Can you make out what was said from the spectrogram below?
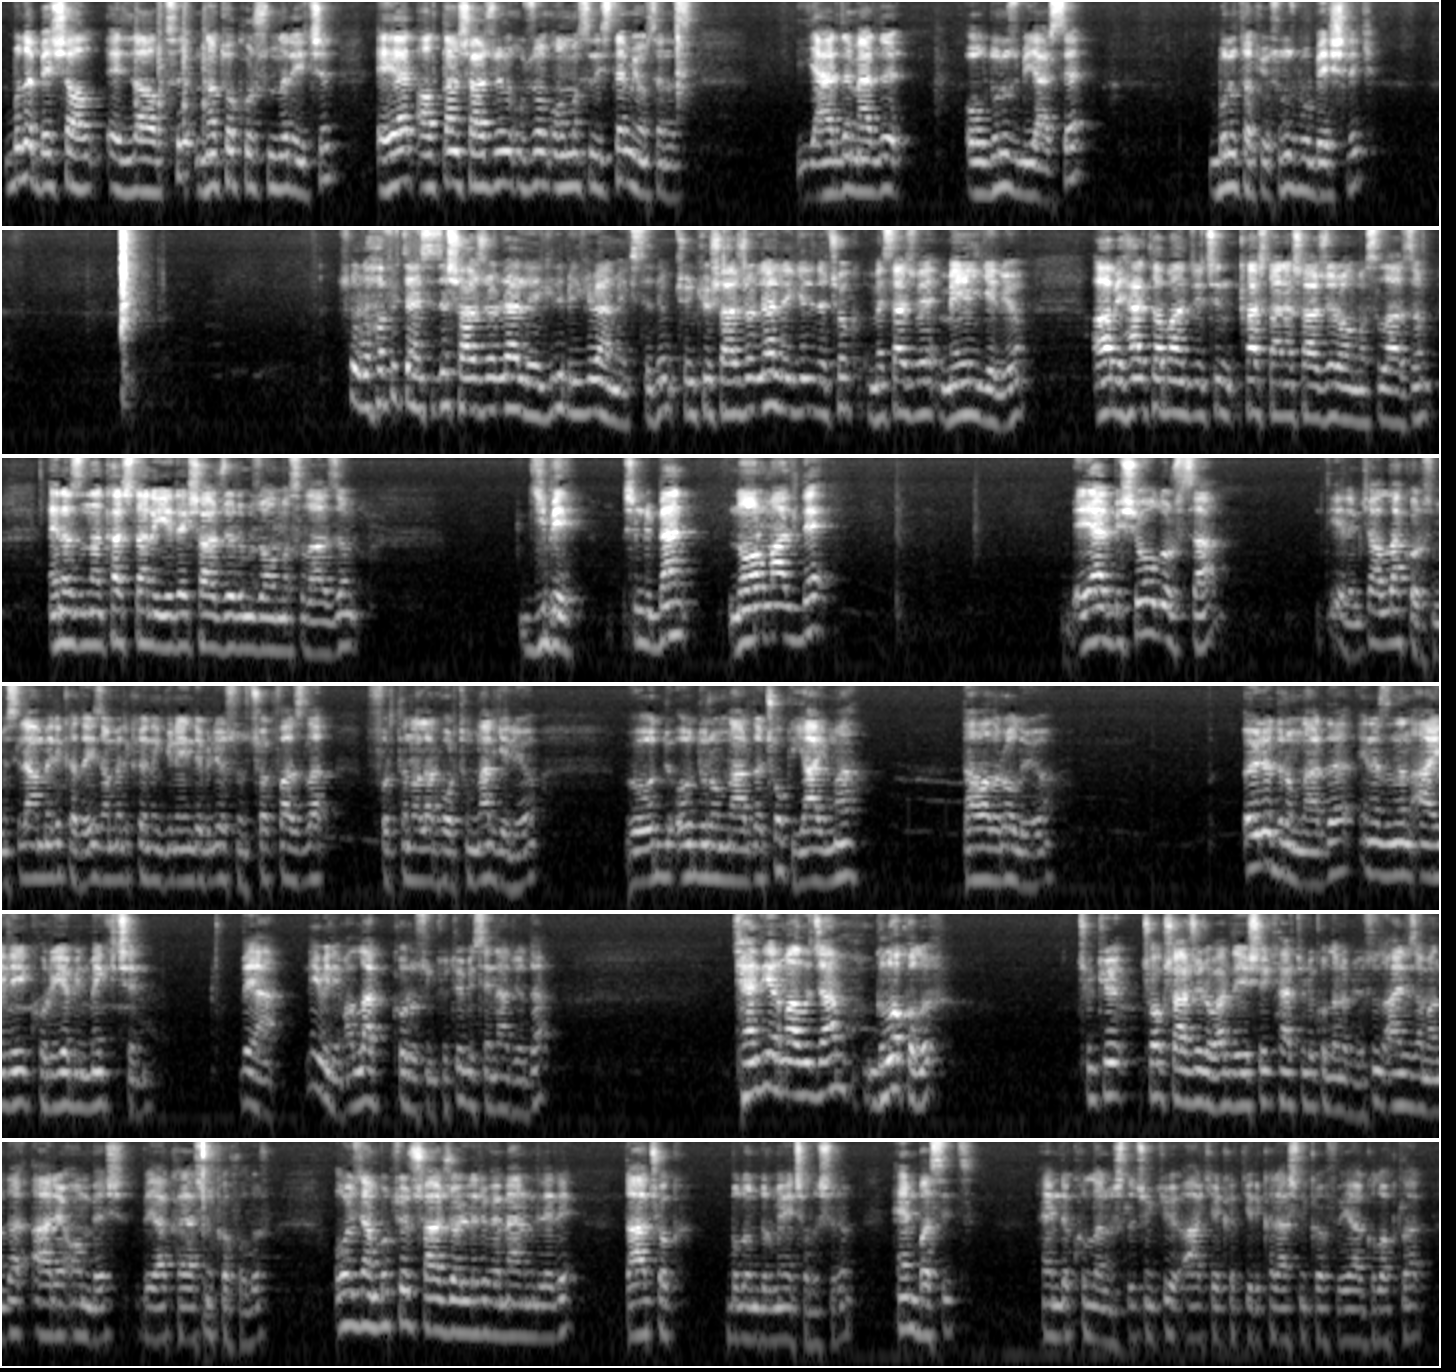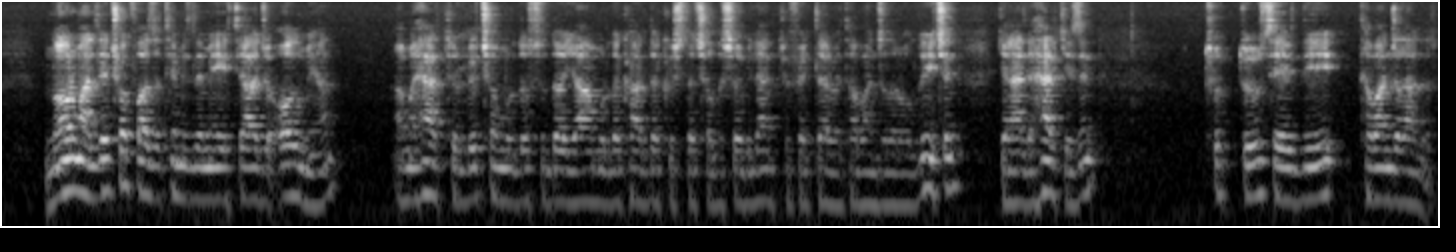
bu da 5 al 56 NATO kurşunları için. Eğer alttan şarjörün uzun olmasını istemiyorsanız yerde merde olduğunuz bir yerse bunu takıyorsunuz. Bu beşlik. Şöyle hafiften size şarjörlerle ilgili bilgi vermek istedim. Çünkü şarjörlerle ilgili de çok mesaj ve mail geliyor. Abi her tabanca için kaç tane şarjör olması lazım? En azından kaç tane yedek şarjörümüz olması lazım? Gibi. Şimdi ben normalde eğer bir şey olursa diyelim ki Allah korusun mesela Amerika'dayız. Amerika'nın güneyinde biliyorsunuz çok fazla fırtınalar, hortumlar geliyor. Ve o, o durumlarda çok yayma davaları oluyor. Öyle durumlarda en azından aileyi koruyabilmek için veya ne bileyim Allah korusun kötü bir senaryoda kendi yanıma alacağım Glock olur. Çünkü çok şarjörü var. Değişik her türlü kullanabiliyorsunuz. Aynı zamanda AR-15 veya Kalashnikov olur. O yüzden bu tür şarjörleri ve mermileri daha çok bulundurmaya çalışırım. Hem basit hem de kullanışlı. Çünkü AK-47 Kalashnikov veya Glock'lar normalde çok fazla temizlemeye ihtiyacı olmayan ama her türlü çamurda, suda, yağmurda, karda, kışta çalışabilen tüfekler ve tabancalar olduğu için genelde herkesin tuttuğu, sevdiği tabancalardır.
